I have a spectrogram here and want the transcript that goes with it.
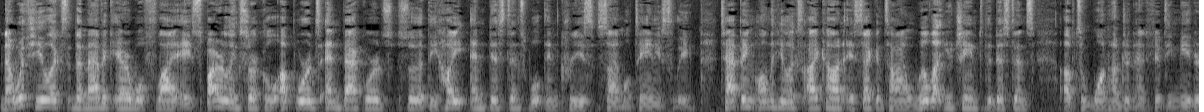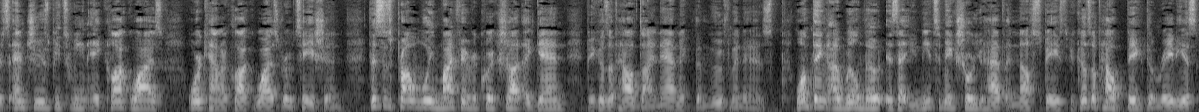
Now with Helix, the Mavic Air will fly a spiraling circle upwards and backwards so that the height and distance will increase simultaneously. Tapping on the Helix icon a second time will let you change the distance up to 150 meters and choose between a clockwise or counterclockwise rotation. This is probably my favorite quick shot again because of how dynamic the movement is. One thing I will note is that you need to make sure you have enough space because of how big the radius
